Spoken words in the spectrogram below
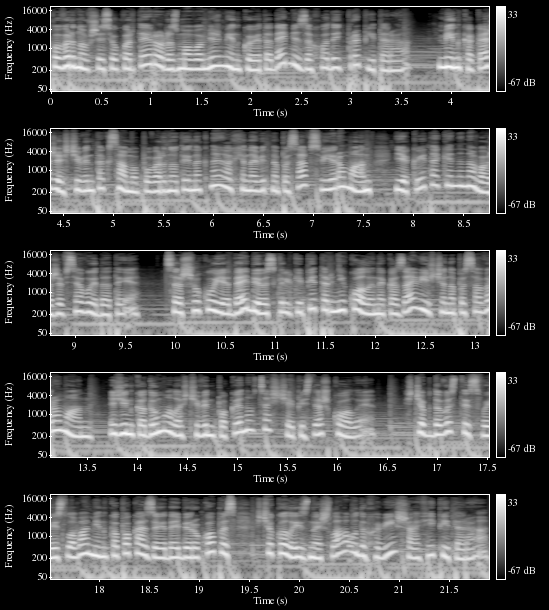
Повернувшись у квартиру, розмова між Мінкою та Дебі заходить про Пітера. Мінка каже, що він так само повернутий на книгах і навіть написав свій роман, який так і не наважився видати. Це шокує Дебі, оскільки Пітер ніколи не казав їй, що написав роман. Жінка думала, що він покинув це ще після школи. Щоб довести свої слова, Мінка показує Дебі рукопис, що колись знайшла у духовій шафі Пітера.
